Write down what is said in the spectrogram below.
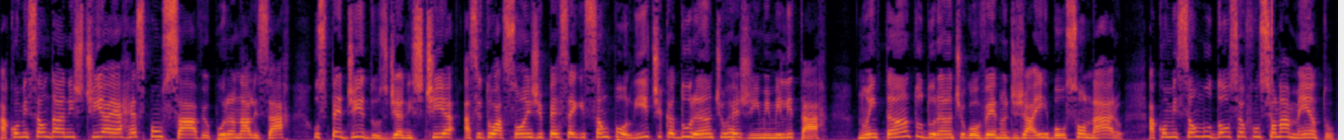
a Comissão da Anistia é a responsável por analisar os pedidos de anistia a situações de perseguição política durante o regime militar. No entanto, durante o governo de Jair Bolsonaro, a comissão mudou seu funcionamento.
